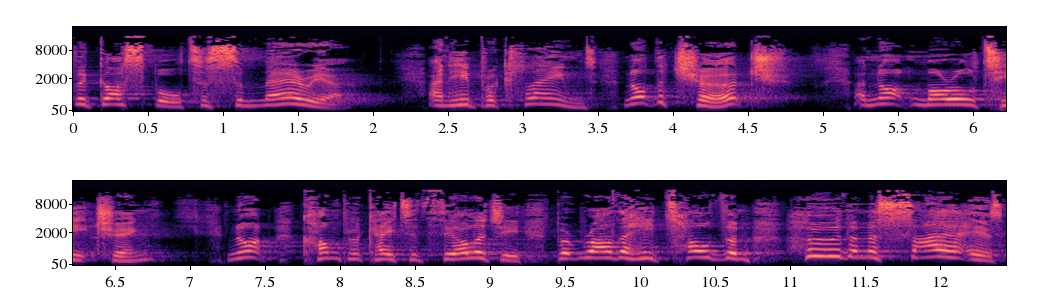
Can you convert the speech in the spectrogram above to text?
the gospel to Samaria and he proclaimed not the church and not moral teaching, not complicated theology, but rather he told them who the Messiah is,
